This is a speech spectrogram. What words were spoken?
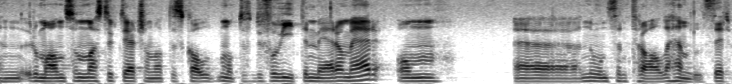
En roman som er strukturert sånn at skal, måte, du får vite mer og mer om eh, noen sentrale hendelser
